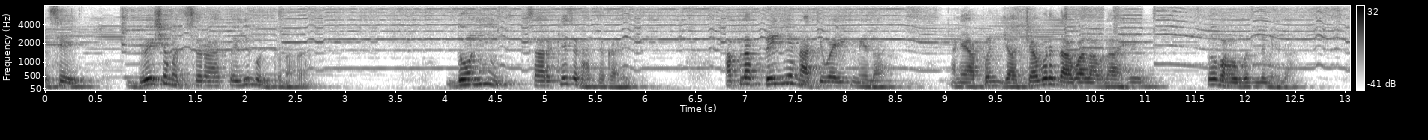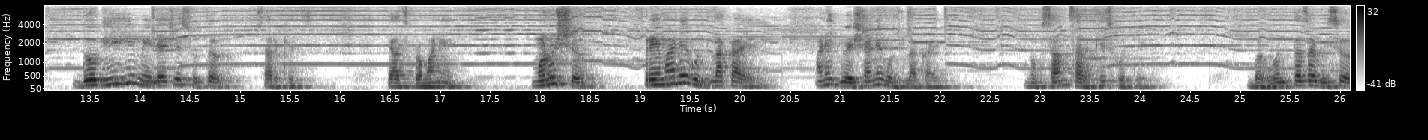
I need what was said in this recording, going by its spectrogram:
तसे द्वेषमत्सरातही गुंतू नका. दोन्ही सारखेच घातक आहेत. आपला प्रिय नातेवाईक मेला आणि आपण ज्याच्यावर दावा लावला आहे तो भाऊबंद मेला. दोघेही मेल्याचे सूतक सारखेच. त्याचप्रमाणे मनुष्य प्रेमाने गुंतला काय आणि द्वेषाने गुंतला काय नुकसान सारखेच होते. भगवंताचा विसर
